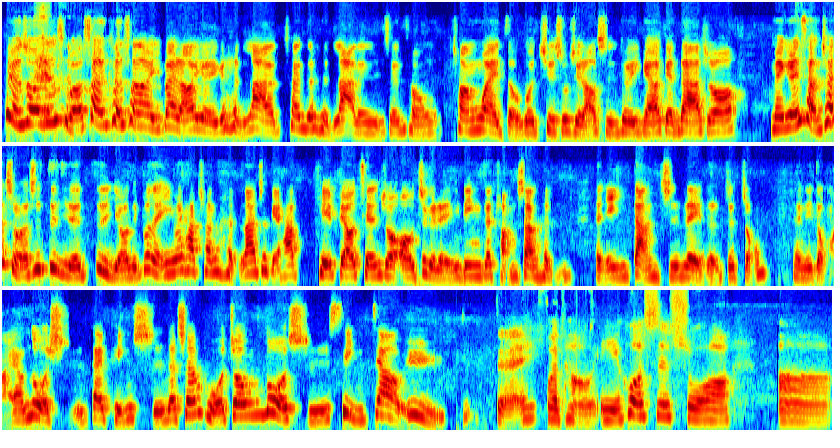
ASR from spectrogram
比如说就是什么上课上到一半，然后有一个很辣、穿着很辣的女生从窗外走过去，数学老师就应该要跟大家说，每个人想穿什么是自己的自由，你不能因为他穿的很辣就给他贴标签说哦，这个人一定在床上很很淫荡之类的这种，那你懂吗？要落实在平时的生活中落实性教育，对我同意，或是说，嗯。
